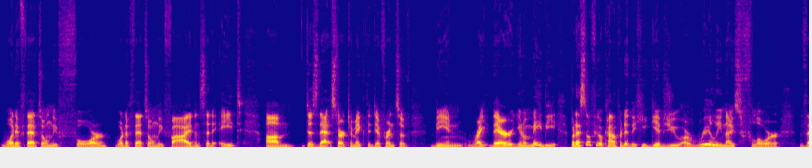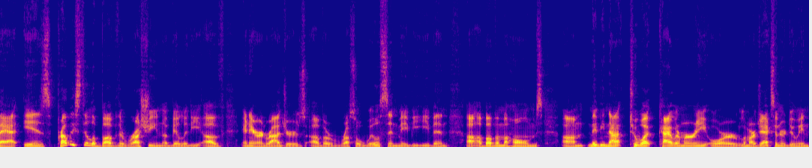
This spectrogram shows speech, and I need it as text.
what if that's only four? What if that's only five instead of eight? Um, does that start to make the difference of being right there, you know, maybe, but I still feel confident that he gives you a really nice floor that is probably still above the rushing ability of an Aaron Rodgers, of a Russell Wilson, maybe even uh, above a Mahomes. Um, maybe not to what Kyler Murray or Lamar Jackson are doing,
